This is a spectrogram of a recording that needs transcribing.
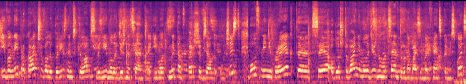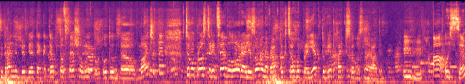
і вони прокачували по різним скілам свої молодіжні центри. І от ми там вперше взяли участь. Був міні-проєкт це облаштування молодіжного центру на базі Марифянської міської центральної бібліотеки. Тобто, все, що ви тут отут бачите в цьому просторі, це було реалізовано в рамках цього проєкту від Харківської обласної ради. А ось це.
